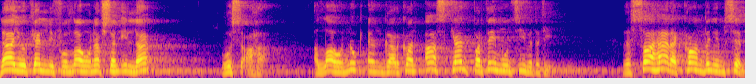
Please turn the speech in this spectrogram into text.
la yukallifu Allahu nafsan illa wus'aha. Allahu nuk e ngarkon askënd përtej mundësive të tij. Dhe sa herë ka ndonjë mësim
